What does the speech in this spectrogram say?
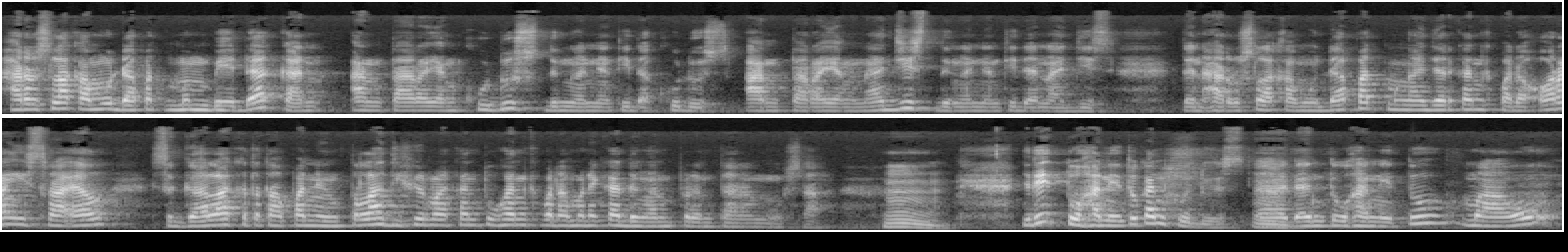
Haruslah kamu dapat membedakan antara yang kudus dengan yang tidak kudus, antara yang najis dengan yang tidak najis. Dan haruslah kamu dapat mengajarkan kepada orang Israel segala ketetapan yang telah difirmankan Tuhan kepada mereka dengan perantara Musa. Hmm. Jadi Tuhan itu kan kudus Nah, Hmm. dan Tuhan itu mau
